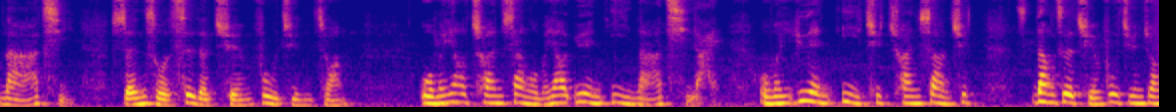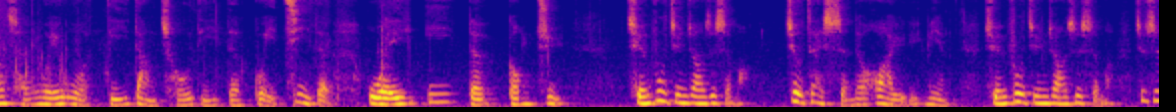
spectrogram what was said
拿起神所赐的全副军装，我们要穿上，我们要愿意拿起来，我们愿意去穿上去，让这全副军装成为我抵挡仇敌的诡计的唯一的工具。全副军装是什么？就在神的话语里面。全副军装是什么？就是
